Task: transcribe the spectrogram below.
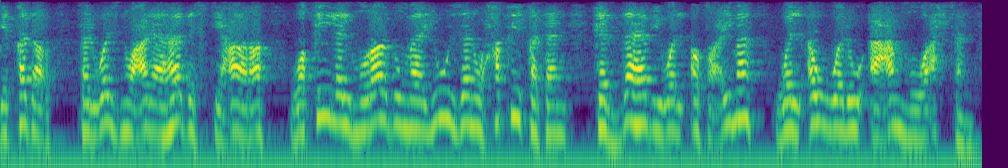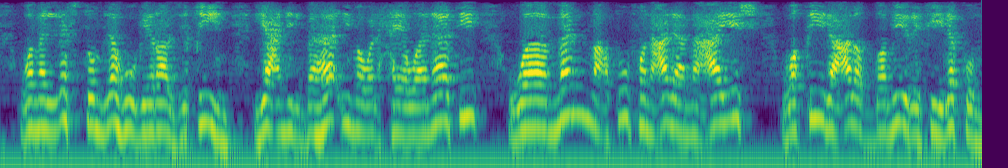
بقدر. فالوزن على هذا استعارة وقيل المراد ما يوزن حقيقة كالذهب والأطعمة والأول أعم وأحسن. ومن لستم له برازقين يعني البهائم والحيوانات ومن معطوف على معايش وقيل على الضمير في لكم.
